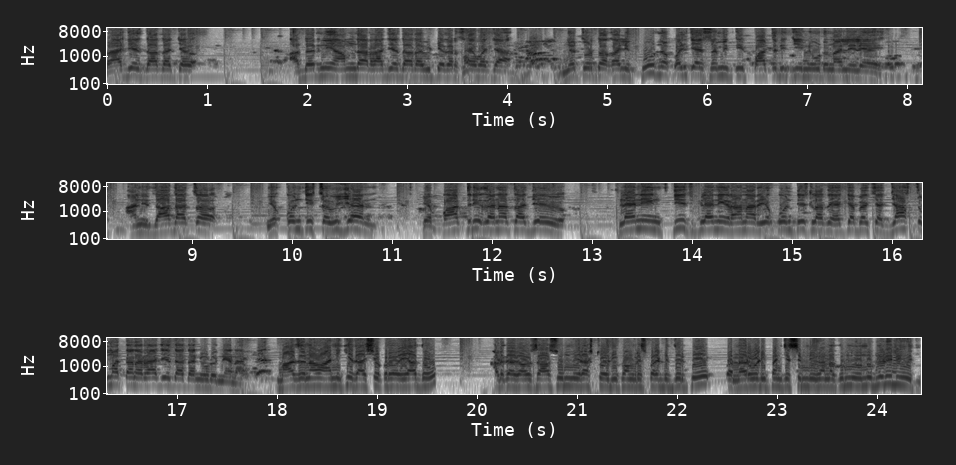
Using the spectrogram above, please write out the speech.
राजेश दादाच्या आदरणीय आमदार राजेश दादा विटेकर साहेबाच्या नेतृत्वाखाली पूर्ण पंचायत समिती पाथरीची निवडून आलेली आहे. आणि दादाचं एकोणतीसचं विजन हे पाथरी गणाचा जे प्लॅनिंग तीच प्लॅनिंग राहणार एकोणतीस ला तर ह्याच्यापेक्षा जास्त मताना राजेश दादा निवडून येणार. माझं नाव अनिकेत अशोकराव यादव. खडका गावचा असून मी राष्ट्रवादी काँग्रेस पार्टीतर्फे नरवडी पंचायत समिती गणातून निवडणूक लढवली होती.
